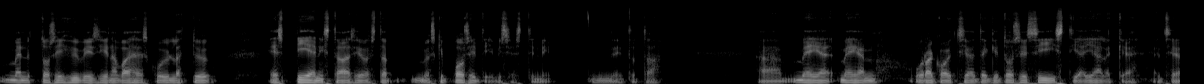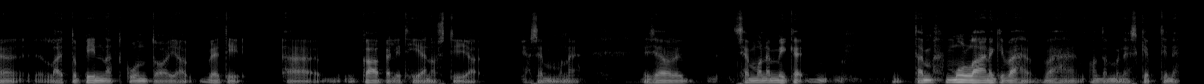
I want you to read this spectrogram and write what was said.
mennyt tosi hyvin siinä vaiheessa, kun yllättyy edes pienistä asioista myöskin positiivisesti, niin, niin tota, ää, meidän, meidän urakoitsija teki tosi siistiä jälkeä, että se laittoi pinnat kuntoon ja veti ää, kaapelit hienosti ja, ja semmoinen. Niin se oli semmoinen, mikä, tai mulla ainakin vähän, vähän on tämmöinen skeptinen,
